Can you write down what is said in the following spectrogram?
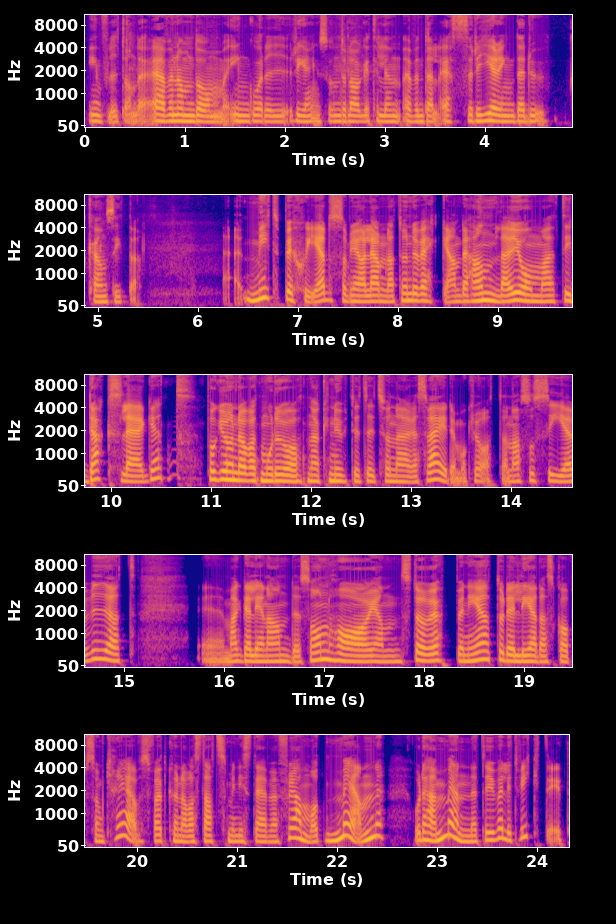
inflytande, även om de ingår i regeringsunderlaget till en eventuell S-regering där du kan sitta? Mitt besked som jag har lämnat under veckan, det handlar ju om att i dagsläget, på grund av att Moderaterna har knutit sig så nära Sverigedemokraterna, så ser vi att eh, Magdalena Andersson har en större öppenhet och det ledarskap som krävs för att kunna vara statsminister även framåt. Men, och det här männet är ju väldigt viktigt,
